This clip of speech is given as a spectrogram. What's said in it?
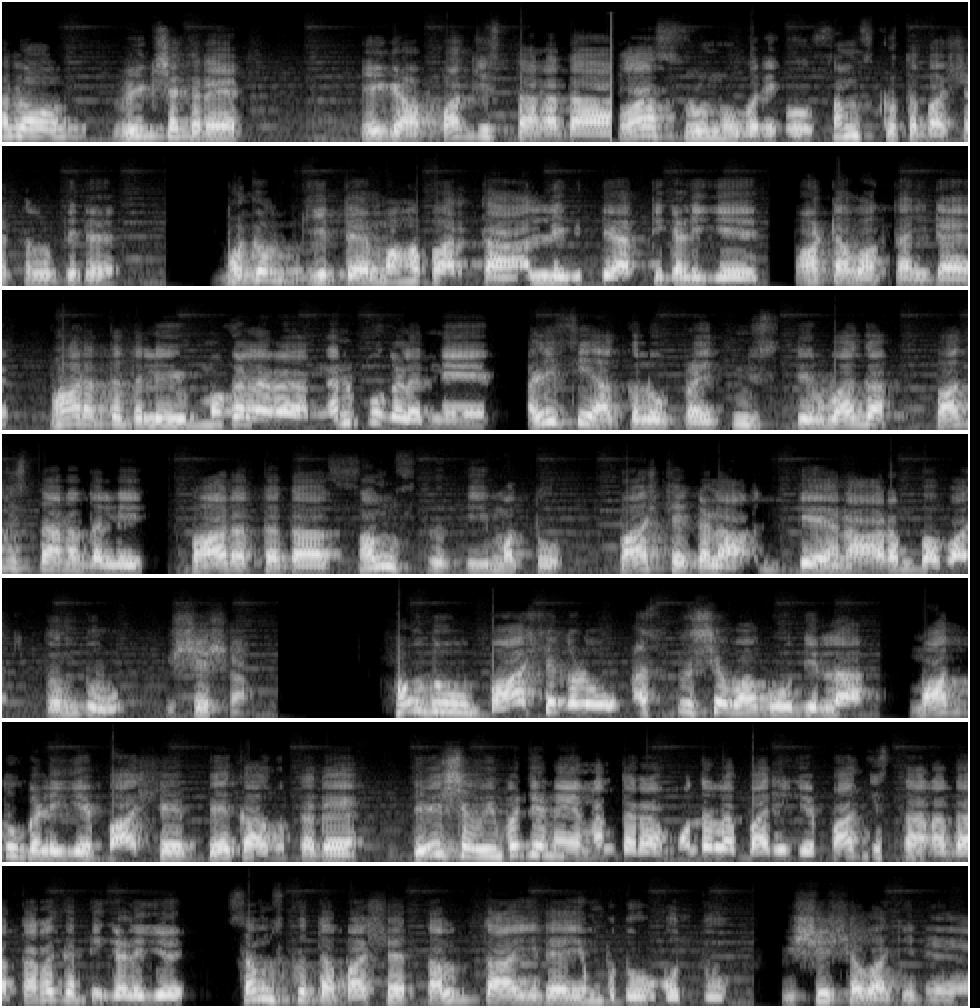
Hello ವೀಕ್ಷಕರೇ, ಈಗ ಪಾಕಿಸ್ತಾನದ ಕ್ಲಾಸ್ ರೂಮ್ವರೆಗೂ ಸಂಸ್ಕೃತ ಭಾಷೆ ತಲುಪಿದೆ. ಭಗವದ್ಗೀತೆ, ಮಹಾಭಾರತ, ಅಲ್ಲಿ ವಿದ್ಯಾರ್ಥಿಗಳಿಗೆ ಪಾಠವಾಗ್ತಾ ಇದೆ. ಭಾರತದಲ್ಲಿ ಮೊಘಲರ ನೆನಪುಗಳನ್ನೇ ಅಳಿಸಿ ಹಾಕಲು ಪ್ರಯತ್ನಿಸುತ್ತಿರುವಾಗ ಪಾಕಿಸ್ತಾನದಲ್ಲಿ ಭಾರತದ ಸಂಸ್ಕೃತಿ ಮತ್ತು ಭಾಷೆಗಳ ಅಧ್ಯಯನ ಆರಂಭವಾಗಿದ್ದೊಂದು ವಿಶೇಷ. ಹೌದು, ಭಾಷೆಗಳು ಅಸ್ಪೃಶ್ಯವಾಗುವುದಿಲ್ಲ, ಮಾತುಗಳಿಗೆ ಭಾಷೆ ಬೇಕಾಗುತ್ತದೆ. ದೇಶ ವಿಭಜನೆಯ ನಂತರ ಮೊದಲ ಬಾರಿಗೆ ಪಾಕಿಸ್ತಾನದ ತರಗತಿಗಳಿಗೆ ಸಂಸ್ಕೃತ ಭಾಷೆ ತಲುಪ್ತಾ ಇದೆ ಎಂಬುದು ಒಂದು ವಿಶೇಷವಾಗಿದೆ.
